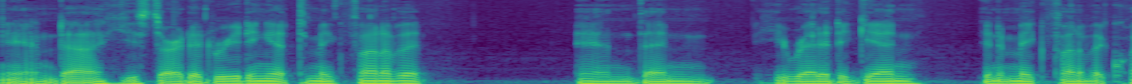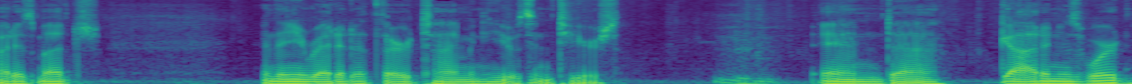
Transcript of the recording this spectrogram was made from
And uh, he started reading it to make fun of it, and then he read it again, didn't make fun of it quite as much, and then he read it a third time, and he was in tears. And uh, God in His Word.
